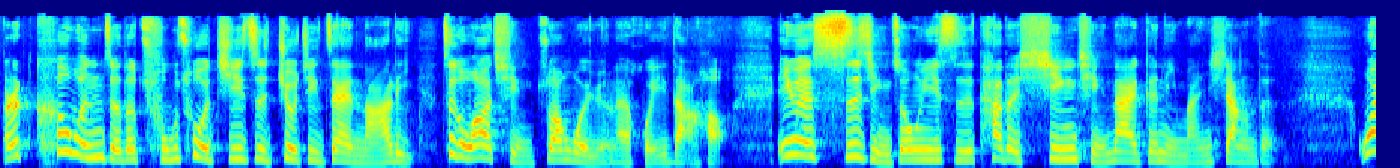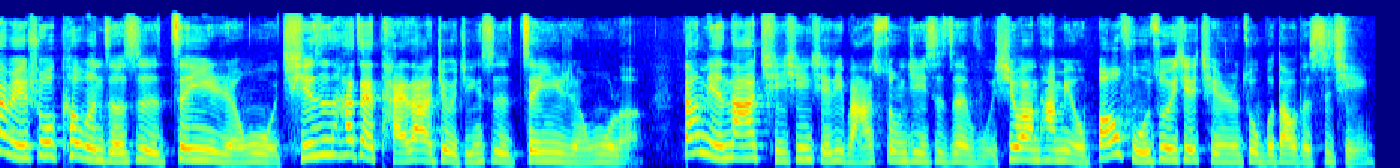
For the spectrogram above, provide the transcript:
而柯文哲的除错机制究竟在哪里？这个我要请庄委员来回答哈。因为施景中医师他的心情大概跟你蛮像的。外媒说柯文哲是争议人物，其实他在台大就已经是争议人物了。当年大家齐心协力把他送进市政府，希望他们有包袱做一些前人做不到的事情。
